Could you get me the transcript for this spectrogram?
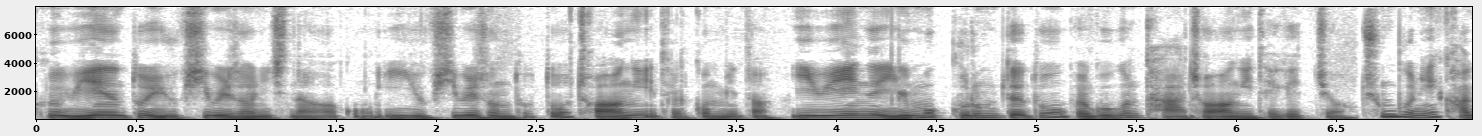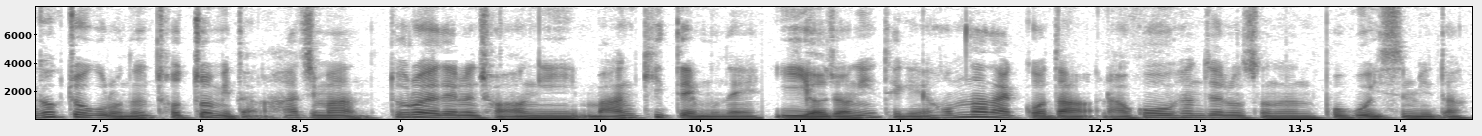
그 위에는 또 60일선이 지나가고 이 60일선도 또 저항이 될 겁니다. 이 위에 있는 일목구름대도 결국은 다 저항이 되겠죠. 충분히 가격적으로는 저점이다. 하지만 뚫어야 되는 저항이 많기 때문에 이 여정이 되게 험난할 거다라고 현재로서는 보고 있습니다.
